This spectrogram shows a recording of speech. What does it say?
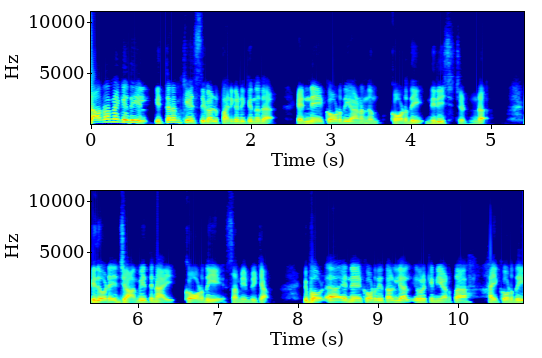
സാധാരണഗതിയിൽ ഇത്തരം കേസുകൾ പരിഗണിക്കുന്നത് എൻ ഐ കോടതിയാണെന്നും കോടതി നിരീക്ഷിച്ചിട്ടുണ്ട്. ഇതോടെ ജാമ്യത്തിനായി കോടതിയെ സമീപിക്കാം. ഇപ്പോൾ ഐ കോടതി തള്ളിയാൽ ഇവർക്ക് ഇനി അടുത്ത ഹൈക്കോടതി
